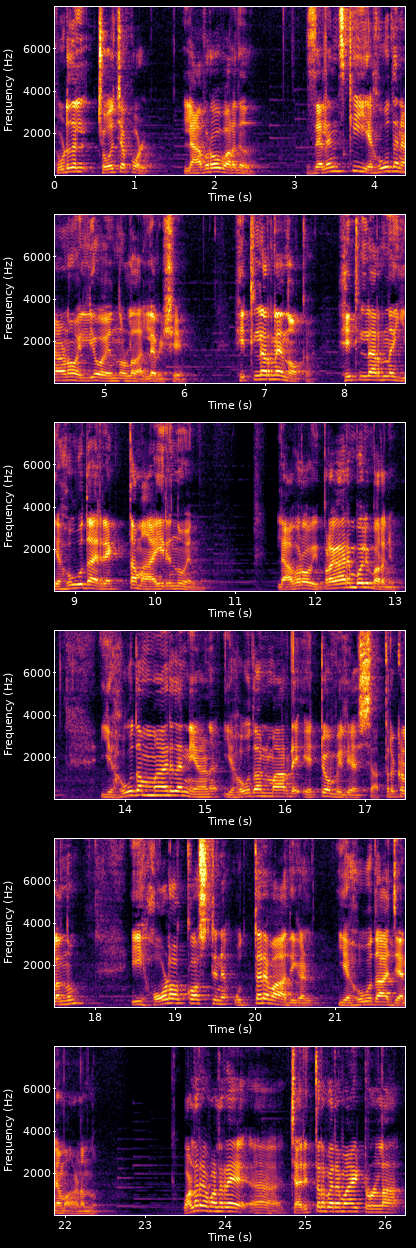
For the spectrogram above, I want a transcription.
കൂടുതൽ ചോദിച്ചപ്പോൾ ലാവറോ പറഞ്ഞത് സെലൻസ്കി യഹൂദനാണോ ഇല്ലയോ എന്നുള്ളതല്ല വിഷയം. ഹിറ്റ്ലറിനെ നോക്ക്. ഹിറ്റ്ലറിന് യഹൂദ രക്തമായിരുന്നു എന്ന്. ലാവറോ ഇപ്രകാരം പോലും പറഞ്ഞു യഹൂദന്മാർ തന്നെയാണ് യഹൂദന്മാരുടെ ഏറ്റവും വലിയ ശത്രുക്കളെന്നും ഈ ഹോളോകോസ്റ്റിന് ഉത്തരവാദികൾ യഹൂദ ജനമാണെന്നും വളരെ വളരെ ചരിത്രപരമായിട്ടുള്ള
